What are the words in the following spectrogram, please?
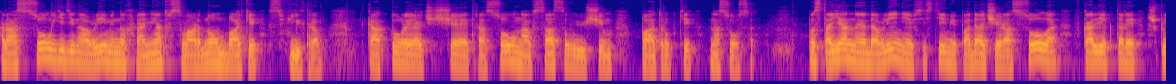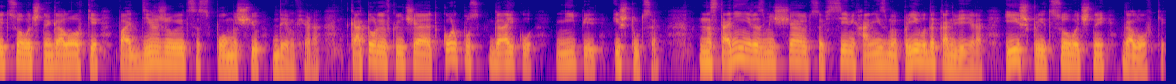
Рассол единовременно хранят в сварном баке с фильтром, который очищает рассол на всасывающем патрубке насоса. Постоянное давление в системе подачи рассола в коллекторы шприцовочной головки поддерживается с помощью демпфера, который включает корпус, гайку, ниппель и штуцер. На станине размещаются все механизмы привода конвейера и шприцовочной головки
